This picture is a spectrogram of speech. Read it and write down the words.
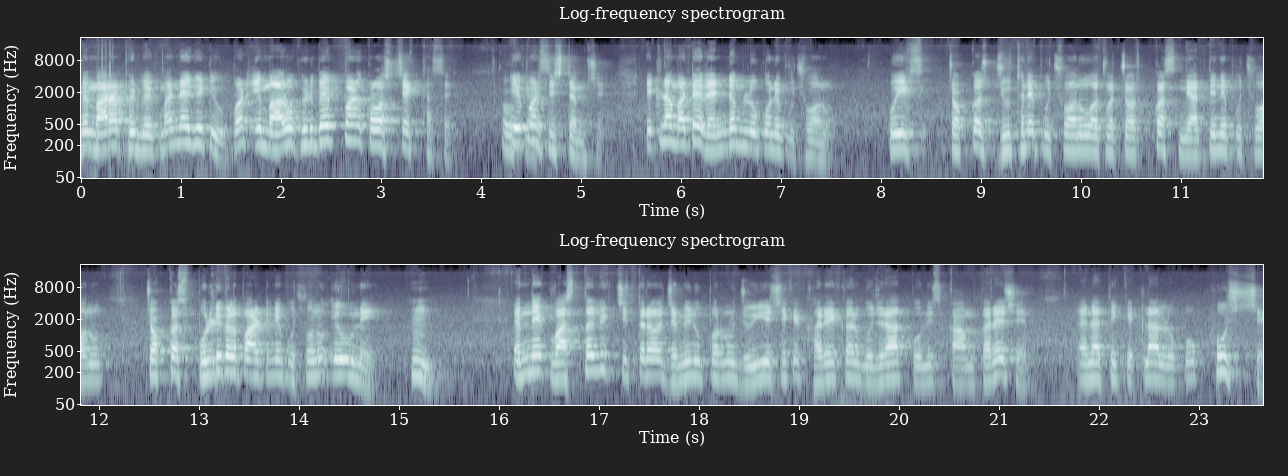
મેં મારા ફીડબેકમાં નેગેટિવ પણ એ મારો ફીડબેક પણ ક્રોસ ચેક થશે. એ પણ સિસ્ટમ છે. એટલા માટે રેન્ડમ લોકોને પૂછવાનું. કોઈ એક ચોક્કસ જૂથને પૂછવાનું અથવા ચોક્કસ જ્ઞાતિને પૂછવાનું ચોક્કસ પોલિટિકલ પાર્ટીને પૂછવાનું એવું નહીં. હમ. એમને એક વાસ્તવિક ચિત્ર જમીન ઉપરનું જોઈએ છે કે ખરેખર ગુજરાત પોલીસ કામ કરે છે. એનાથી કેટલા લોકો ખુશ છે.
